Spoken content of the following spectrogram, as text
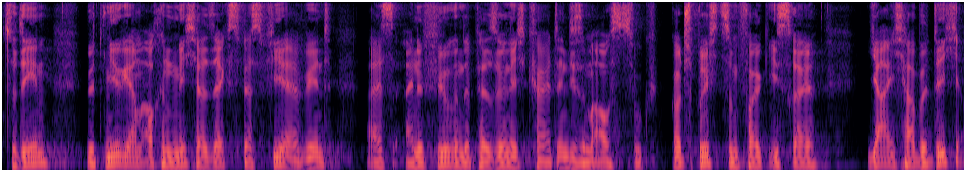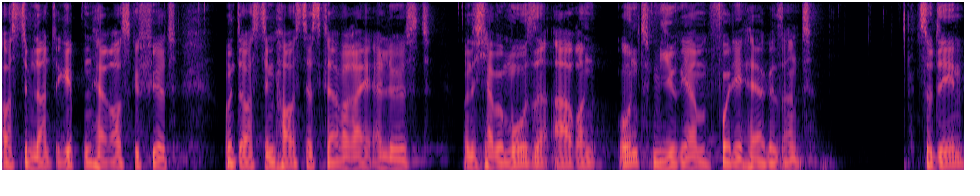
Zudem wird Miriam auch in Micha 6, Vers 4 erwähnt als eine führende Persönlichkeit in diesem Auszug. Gott spricht zum Volk Israel, ja, ich habe dich aus dem Land Ägypten herausgeführt und aus dem Haus der Sklaverei erlöst. Und ich habe Mose, Aaron und Miriam vor dir hergesandt. Zudem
